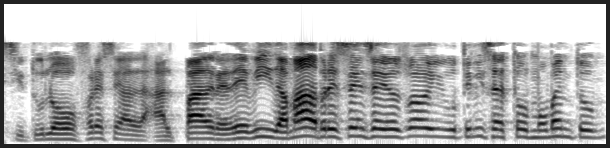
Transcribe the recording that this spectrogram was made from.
si tú lo ofreces al, al Padre de vida, amada presencia, yo soy, utiliza estos momentum,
